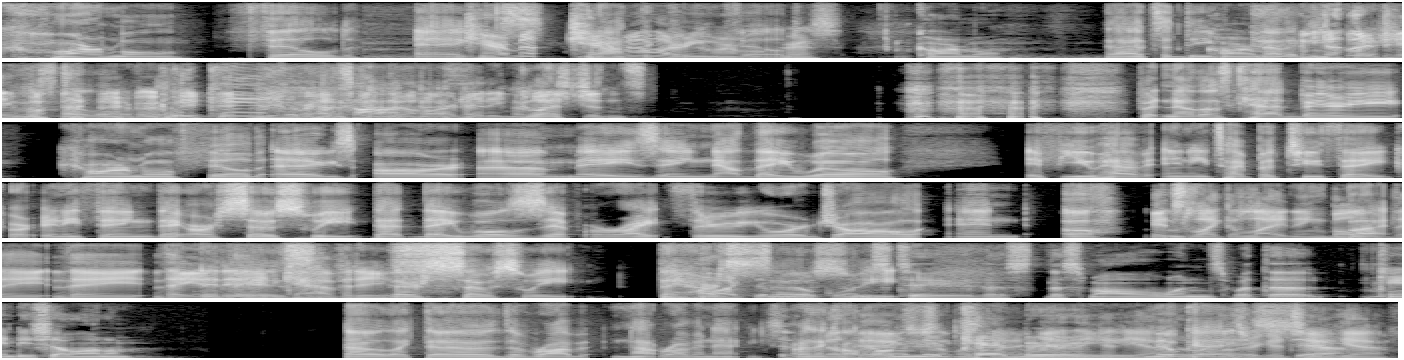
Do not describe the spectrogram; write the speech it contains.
caramel filled eggs. Caramel, caramel not the or caramel, filled. Chris? Caramel. That's a deep, Caramel. another deep Another question. deep That's one. Pecans or We're asking the pecans? hard-hitting questions. but no, those Cadbury caramel filled eggs are amazing. Now they will, if you have any type of toothache or anything, they are so sweet that they will zip right through your jaw and oh, It's like a lightning bolt. But they they they invade cavities. they're so sweet. They I are like the so milk ones too. The the small ones with the candy shell on them. Oh, like the the rob not robin eggs. Are they Milk called eggs I mean, robin? they're like. Yeah, Cadbury yeah, yeah. Milk eggs Those are good too. Yeah.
